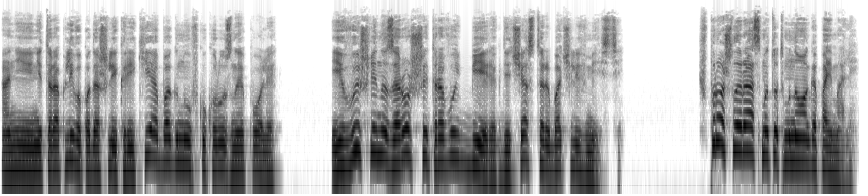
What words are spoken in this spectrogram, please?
Они неторопливо подошли к реке, обогнув кукурузное поле, и вышли на заросший травой берег, где часто рыбачили вместе. «В прошлый раз мы тут много поймали.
